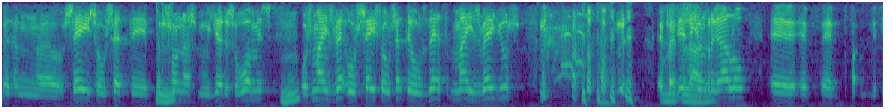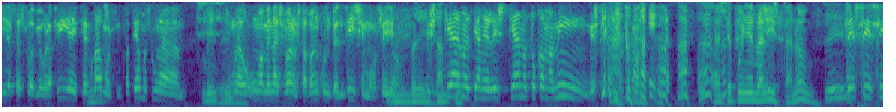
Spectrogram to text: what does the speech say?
eran uh, seis ou sete personas, uh -huh. mulleres ou homes, uh -huh. os máis ve os seis ou sete ou os dez máis vellos e facíamos claro. un regalo eh, eh, eh dicías a súa biografía e dicían, vamos, facíamos unha sí, sí. unha, unha homenaxe, bueno, estaban contentísimos sí. Hombre, este ano, el Estiano toca a min este toca a min o sea, se puñen na lista, non? Sí, sí, sí, sí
